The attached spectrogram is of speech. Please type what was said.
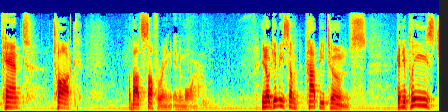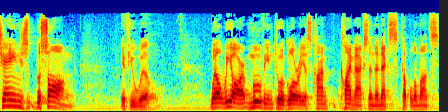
can't talk about suffering anymore. You know, give me some happy tunes. Can you please change the song, if you will? Well, we are moving to a glorious climax in the next couple of months.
